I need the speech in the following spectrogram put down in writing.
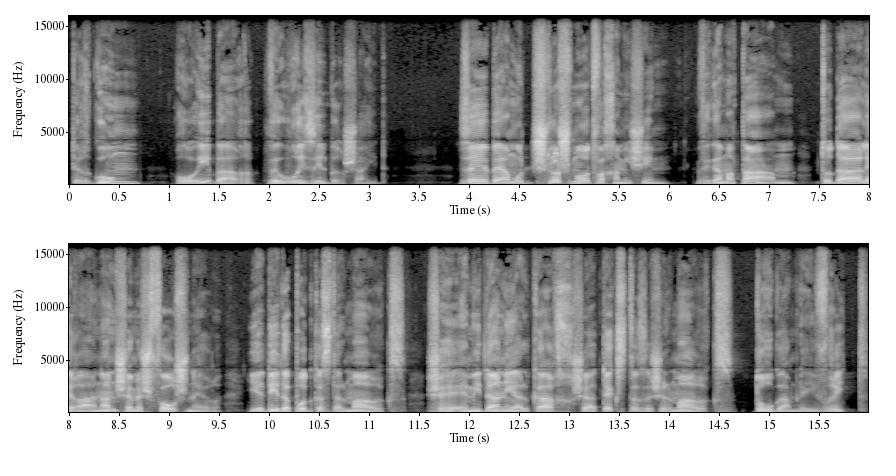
תרגום רועי בר ואורי זילברשייד. זה בעמוד 350, וגם הפעם תודה לרענן שמש פורשנר, ידיד הפודקאסט על מרקס, שהעמידני על כך שהטקסט הזה של מרקס תורגם לעברית.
